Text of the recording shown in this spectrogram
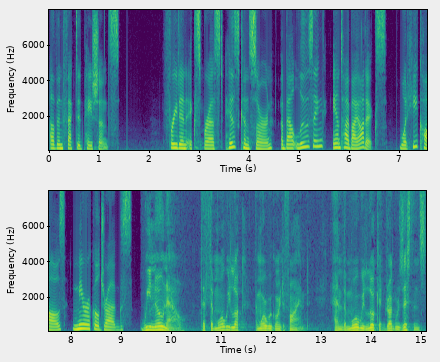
of infected patients. Frieden expressed his concern about losing antibiotics, what he calls miracle drugs. We know now that the more we look, the more we're going to find. And the more we look at drug resistance,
